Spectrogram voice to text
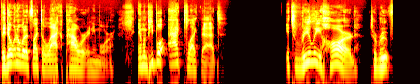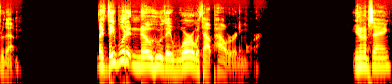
They don't know what it's like to lack power anymore. And when people act like that, it's really hard to root for them. Like they wouldn't know who they were without power anymore. You know what I'm saying?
